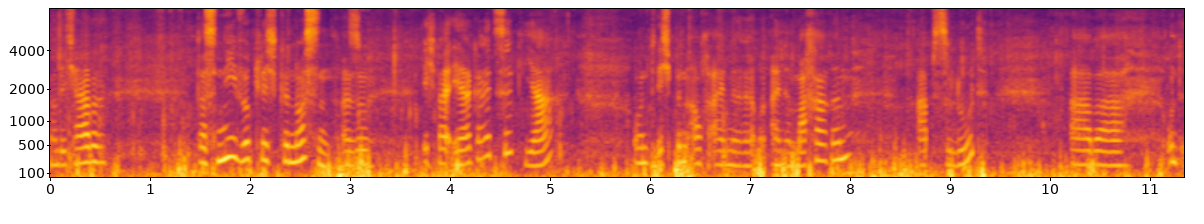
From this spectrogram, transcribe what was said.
Und ich habe das nie wirklich genossen. Also ich war ehrgeizig, ja. Und ich bin auch eine, eine Macherin, absolut. Aber und,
